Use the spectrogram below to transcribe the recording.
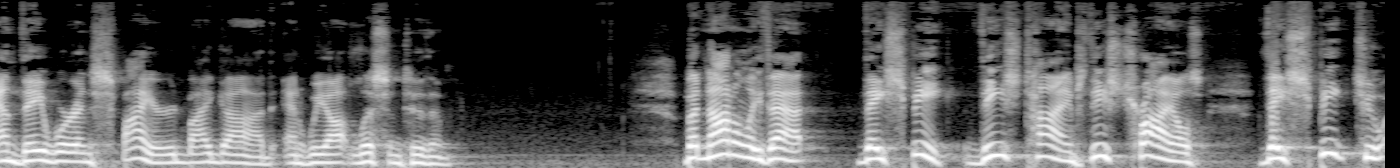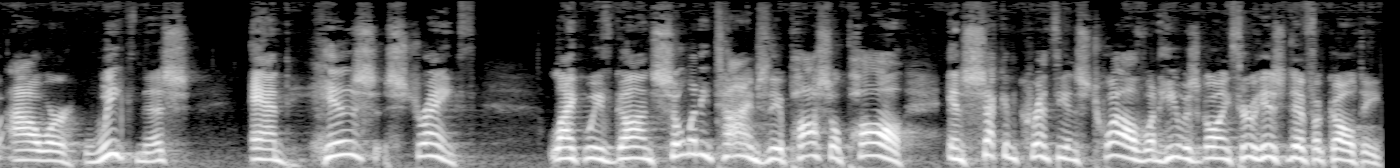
And they were inspired by God, and we ought listen to them. But not only that, they speak these times, these trials, they speak to our weakness and His strength. Like we've gone so many times, the apostle Paul in 2 Corinthians 12, when he was going through his difficulty,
